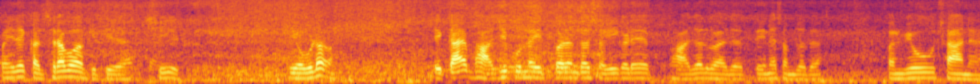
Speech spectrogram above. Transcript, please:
पण इथे कचरा बघा किती आहे. शीट एवढं? हे काय भाजी पूर्ण इथपर्यंत सगळीकडे भाज्याच भाज्या आहेत ते नाही समजत आहे. पण व्ह्यू छान आहे.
